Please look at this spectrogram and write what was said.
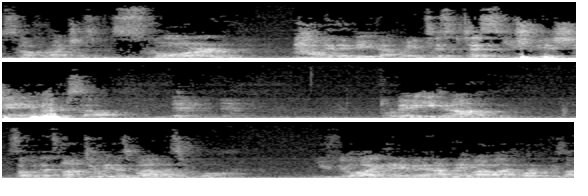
Self righteousness, scorn. How can it be that way? Tisk, tisk, you should be ashamed of yourself. Or maybe economically, someone that's not doing as well as you are. You feel like, hey man, I made my life work because I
